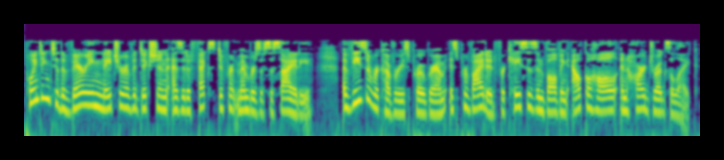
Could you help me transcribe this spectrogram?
Pointing to the varying nature of addiction as it affects different members of society, Avisa Recovery's program is provided for cases involving alcohol and hard drugs alike.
